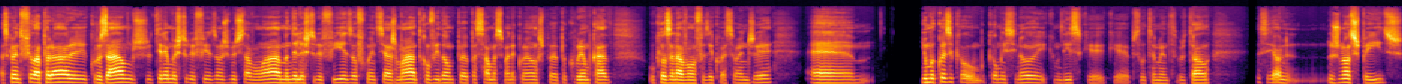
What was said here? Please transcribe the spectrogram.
basicamente fui lá parar, eh, cruzámos, tirei umas fotografias, uns miúdos estavam lá, mandei-lhe as fotografias, ele ficou entusiasmado, convidou-me para passar uma semana com eles para, para cobrir um bocado o que eles andavam a fazer com essa ONG. Um, e uma coisa que ele, que ele me ensinou e que me disse que, que é absolutamente brutal, assim, olha, nos nossos países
